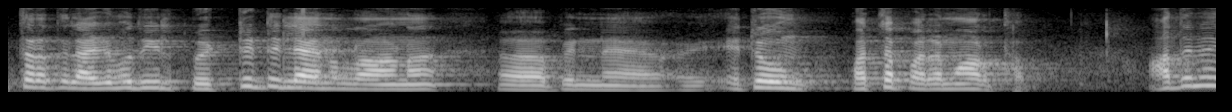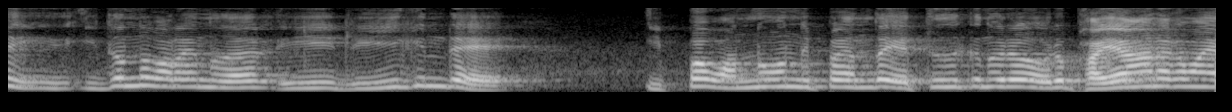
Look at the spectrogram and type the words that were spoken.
ഇത്തരത്തിൽ അഴിമതിയിൽ പെട്ടിട്ടില്ല എന്നുള്ളതാണ് പിന്നെ ഏറ്റവും പച്ച പരമാർത്ഥം അതിന് ഇതെന്ന് പറയുന്നത് ഈ ലീഗിന്റെ ഇപ്പോൾ വന്നു വന്ന് ഇപ്പോൾ എന്താ എത്തി നിൽക്കുന്ന ഒരു ഒരു ഭയാനകമായ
